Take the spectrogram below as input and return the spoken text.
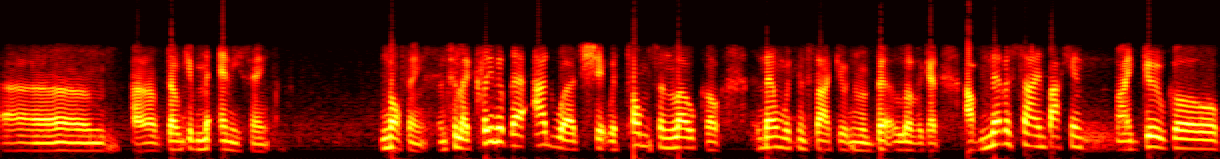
Um, don't give them anything. Nothing until they clean up their AdWords shit with Thomson Local, and then we can start giving them a bit of love again. I've never signed back in my Google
